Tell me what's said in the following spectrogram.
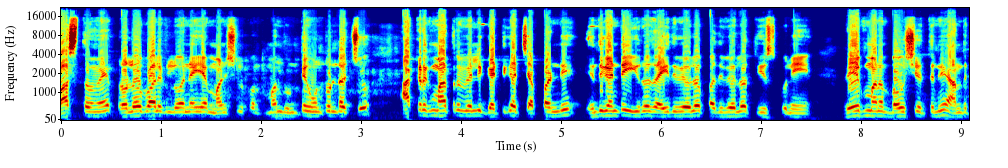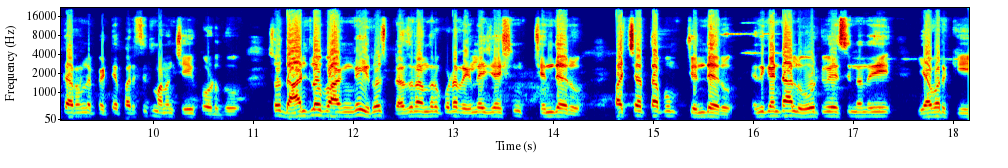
వాస్తవమే. ప్రలోభాలకు లోనయ్యే మనుషులు కొంతమంది ఉంటే ఉంటుండొచ్చు. అక్కడికి మాత్రం వెళ్ళి గట్టిగా చెప్పండి. ఎందుకంటే ఈరోజు ఐదు వేలో పదివేలో తీసుకుని రేపు మన భవిష్యత్తుని అంధకారంలో పెట్టే పరిస్థితి మనం చేయకూడదు. సో దాంట్లో భాగంగా ఈరోజు ప్రజలందరూ కూడా రియలైజేషన్ చెందారు. పశ్చాత్తాపం చెందారు. ఎందుకంటే వాళ్ళు ఓటు వేసినది ఎవరికి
